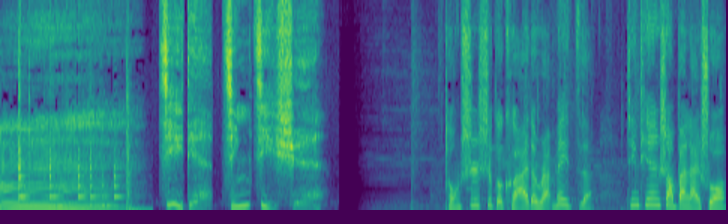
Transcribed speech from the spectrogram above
嗯。绩点经济学。同事是个可爱的软妹子今天上班来说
